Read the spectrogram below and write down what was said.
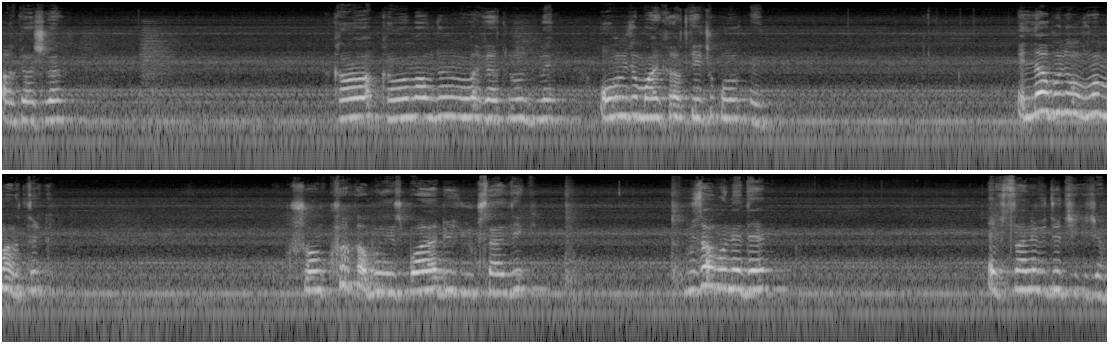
arkadaşlar. Kanal, kanalıma abone olmayı unutmayın. Olmayınca Minecraft gelecek unutmayın. 50 abone olalım artık. Şu an 40 aboneyiz. Bayağı bir yükseldik. 100 abonede efsane video çekeceğim.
